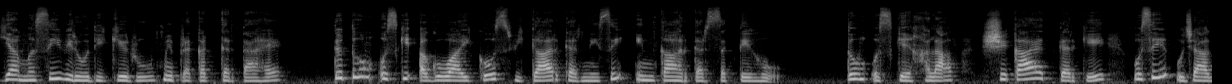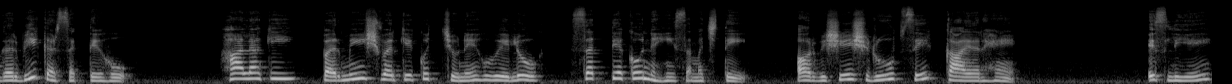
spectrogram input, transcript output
या मसीह विरोधी के रूप में प्रकट करता है तो तुम उसकी अगुवाई को स्वीकार करने से इनकार कर सकते हो। तुम उसके खिलाफ शिकायत करके उसे उजागर भी कर सकते हो। हालाँकि परमेश्वर के कुछ चुने हुए लोग सत्य को नहीं समझते और विशेष रूप से कायर हैं। इसलिए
